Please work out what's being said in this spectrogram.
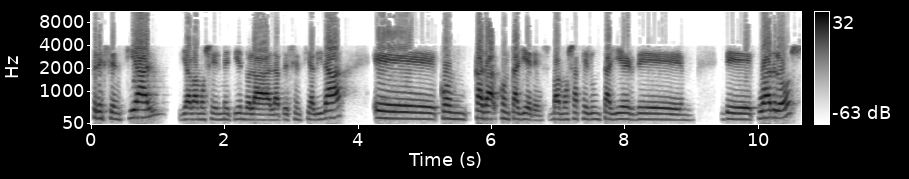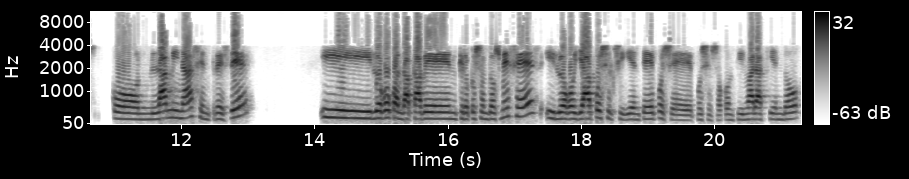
presencial, ya vamos a ir metiendo la, la presencialidad con, cada, con talleres. Vamos a hacer un taller de, de cuadros con láminas en 3D y luego cuando acaben creo que son dos meses y luego ya pues el siguiente pues eh, pues eso continuar haciendo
